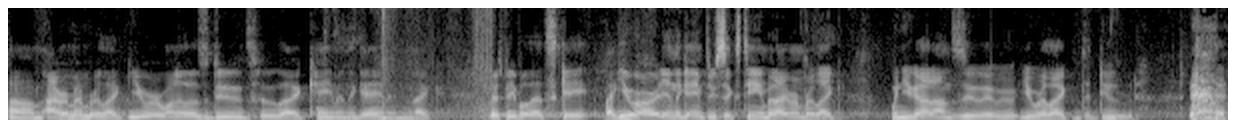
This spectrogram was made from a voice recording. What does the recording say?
Um, I remember like you were one of those dudes who like came in the game and like there's people that skate like you were already in the game through 16, but I remember like when you got on Zoo, it, you were like the dude. like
